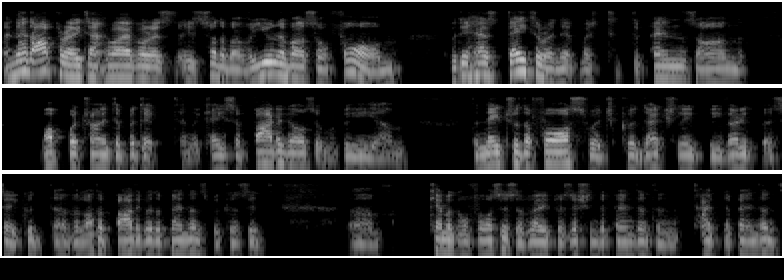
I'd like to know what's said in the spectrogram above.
And that operator, however, is, is sort of a universal form, but it has data in it which depends on what we're trying to predict. In the case of particles, it would be um, the nature of the force, which could actually be very, say, could have a lot of particle dependence because it um, chemical forces are very position dependent and type dependent.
